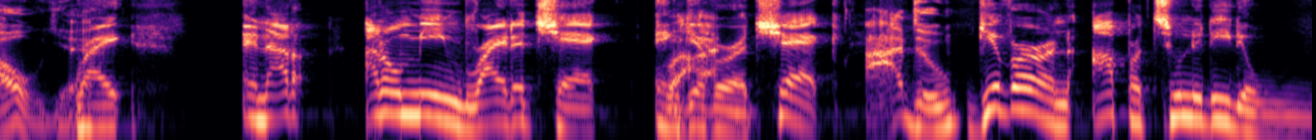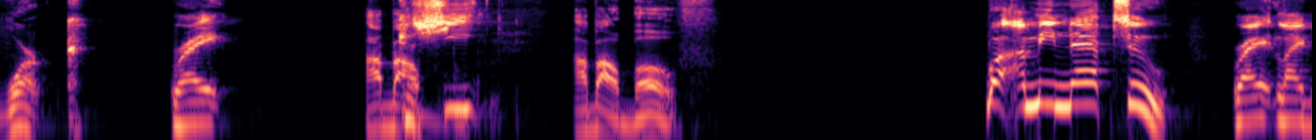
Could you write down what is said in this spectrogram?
oh yeah, Right. And I don't I don't mean write a check and Well, give I- her a check. I do. Give her an opportunity to work. Right. How about she how about both? Well, I mean that too, right? Like,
